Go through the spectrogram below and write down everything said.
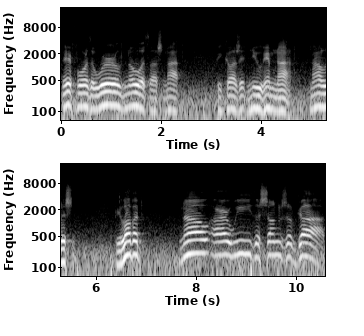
Therefore the world knoweth us not, because it knew him not. Now listen. Beloved, now are we the sons of God,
